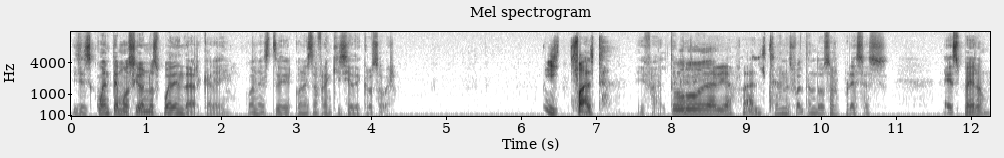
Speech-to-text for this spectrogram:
dices, ¿cuánta emoción nos pueden dar, caray, con, este, con esta franquicia de crossover? Y falta. Y falta. caray. Todavía falta. Todavía nos faltan dos sorpresas. Espero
